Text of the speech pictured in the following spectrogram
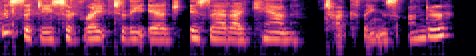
this adhesive right to the edge is that I can tuck things under.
